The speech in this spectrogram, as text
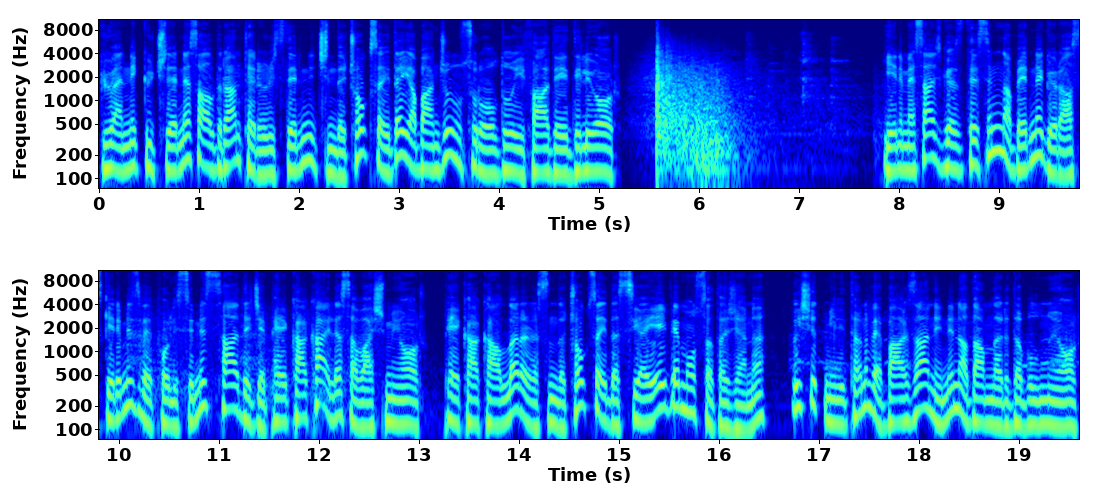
Güvenlik güçlerine saldıran teröristlerin içinde çok sayıda yabancı unsur olduğu ifade ediliyor. Yeni Mesaj gazetesinin haberine göre askerimiz ve polisimiz sadece PKK ile savaşmıyor. PKK'lılar arasında çok sayıda CIA ve Mossad ajanı, IŞİD militanı ve Barzani'nin adamları da bulunuyor.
